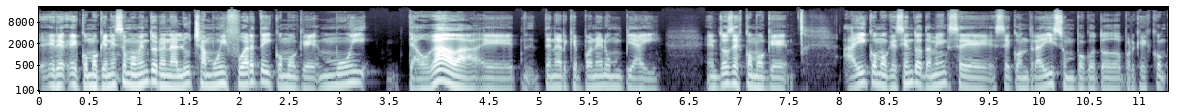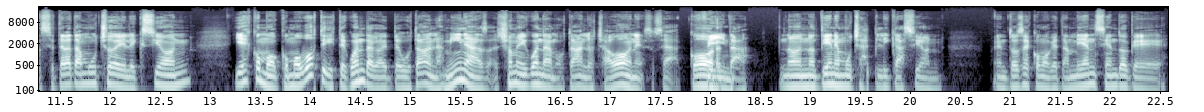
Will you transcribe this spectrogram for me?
eh, como que en ese momento era una lucha muy fuerte y como que muy. te ahogaba eh, tener que poner un pie ahí. Entonces, como que. Ahí como que siento también que se, se contradice un poco todo, porque se trata mucho de elección y es como, como vos te diste cuenta que te gustaban las minas, yo me di cuenta que me gustaban los chabones, o sea, corta, no, no tiene mucha explicación. Entonces como que también siento que,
